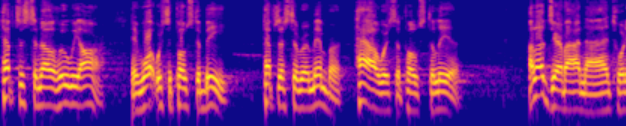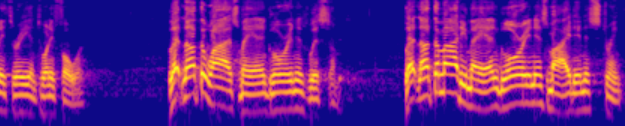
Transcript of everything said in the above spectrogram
Helps us to know who we are and what we're supposed to be. Helps us to remember how we're supposed to live. I love Jeremiah 9, 23 and 24. Let not the wise man glory in his wisdom. Let not the mighty man glory in his might, in his strength.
